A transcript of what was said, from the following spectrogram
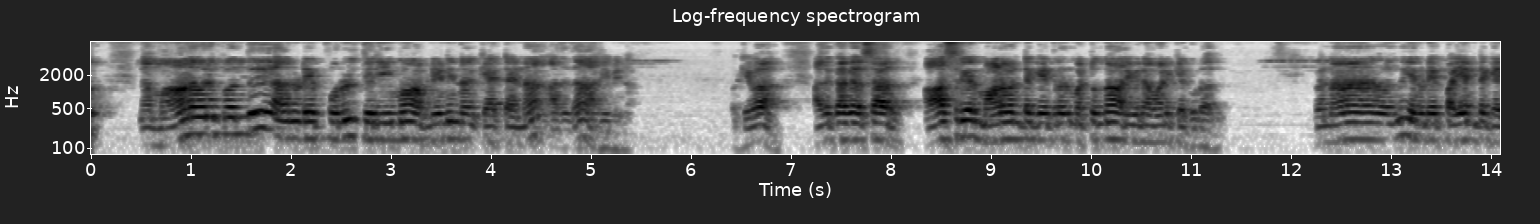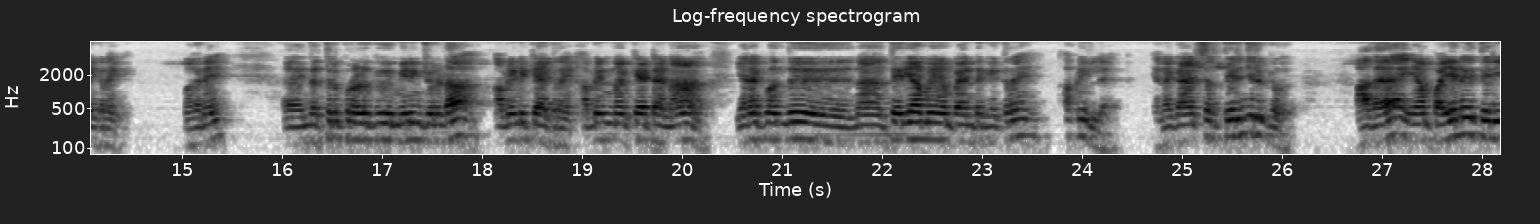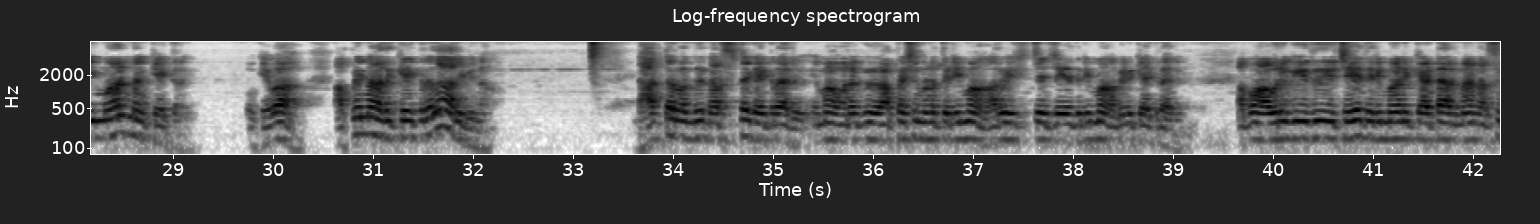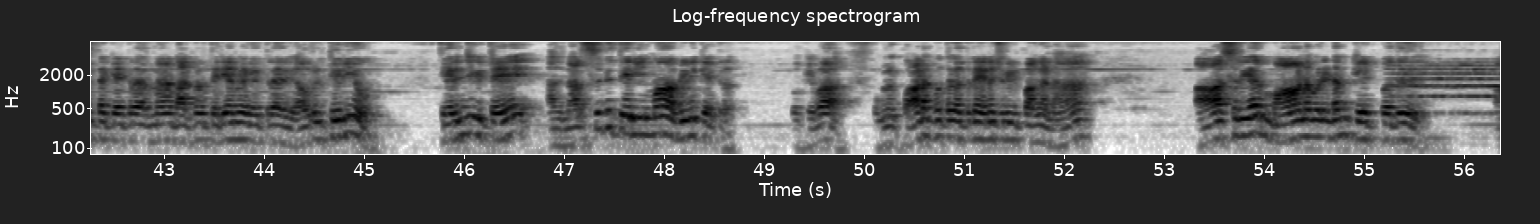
நான் மாணவருக்கு வந்து அதனுடைய பொருள் தெரியுமா அப்படின்னு நான் கேட்டேன்னா அதுதான் அறிவினா ஓகேவா அதுக்காக சார் ஆசிரியர் மாணவன்கிட்ட கேட்கறது மட்டும்தான் அறிவினாவான்னு கேட்கக்கூடாது. இப்போ நான் வந்து என்னுடைய பையன்கிட்ட கேட்குறேன் மகனே இந்த திருக்குறளுக்கு மீனிங் சொல்லுடா அப்படின்னு கேட்குறேன் அப்படின்னு நான் கேட்டேன்னா எனக்கு வந்து நான் தெரியாமல் என் பையன்கிட்ட கேட்குறேன் அப்படி இல்லை. எனக்கு ஆன்சர் தெரிஞ்சிருக்கு அதை என் பையனுக்கு தெரியுமான்னு நான் கேட்குறேன் ஓகேவா அப்படி நான் அது கேட்குறது அறிவினா டாக்டர் வந்து நர்ஸ்கிட்ட கேட்குறாரு ஏம்மா உனக்கு ஆப்ரேஷன் பண்ண தெரியுமா? அறுவை சிகிச்சை செய்ய தெரியுமா? அப்படின்னு கேட்குறாரு அப்போ அவருக்கு இது செய்ய தெரியுமான்னு கேட்டாருன்னா நர்ஸுகிட்ட கேட்குறாருன்னா டாக்டர் தெரியாமல் கேட்குறாரு அவருக்கு தெரியும். தெரிஞ்சுக்கிட்டே அது நர்ஸுக்கு தெரியுமா அப்படின்னு கேட்குறாரு ஓகேவா? உங்களுக்கு பாடப்புத்தகத்தில் என்ன சொல்லியிருப்பாங்கன்னா ஆசிரியர் மாணவரிடம் கேட்பது.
